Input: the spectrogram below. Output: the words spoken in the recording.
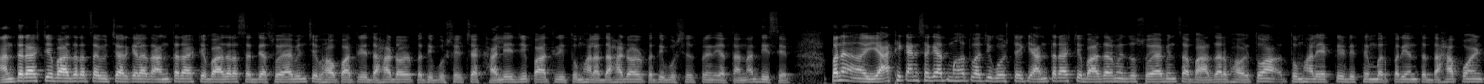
आंतरराष्ट्रीय बाजाराचा विचार केला तर आंतरराष्ट्रीय बाजारात सध्या सोयाबीनची भाव पातळी दहा डॉलर प्रतिबुशेलच्या खाली जी पातळी तुम्हाला दहा डॉलर प्रतिबुशेलपर्यंत येताना दिसेल. पण या ठिकाणी सगळ्यात महत्त्वाची गोष्ट आहे की आंतरराष्ट्रीय बाजारामध्ये जो सोयाबीनचा बाजारभाव आहे तो तुम्हाला एकतीस डिसेंबरपर्यंत दहा पॉईंट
